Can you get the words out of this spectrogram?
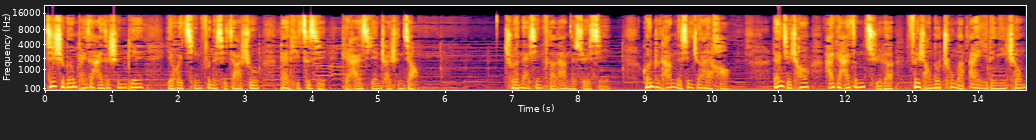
即使不能陪在孩子身边，也会勤奋的写家书，代替自己给孩子言传身教。除了耐心辅导他们的学习。关注他们的兴趣爱好，梁启超还给孩子们取了非常多充满爱意的昵称，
